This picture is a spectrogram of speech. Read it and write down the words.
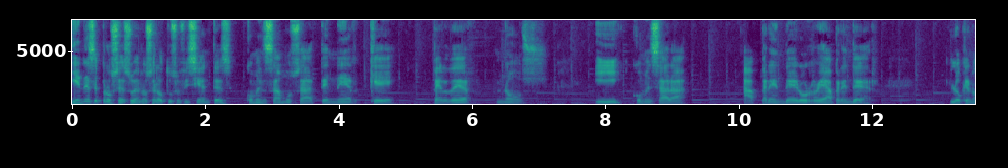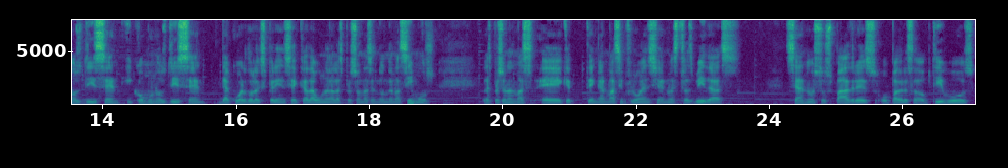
Y en ese proceso de no ser autosuficientes, comenzamos a tener que perdernos y comenzar a aprender o reaprender lo que nos dicen y cómo nos dicen de acuerdo a la experiencia de cada una de las personas en donde nacimos, las personas más eh, que tengan más influencia en nuestras vidas, sean nuestros padres o padres adoptivos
